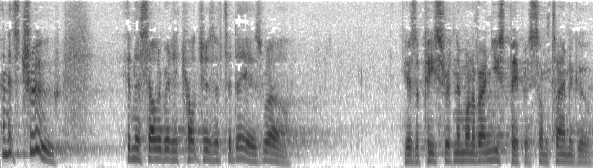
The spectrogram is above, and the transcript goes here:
And it's true in the celebrated cultures of today as well. Here's a piece written in one of our newspapers some time ago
